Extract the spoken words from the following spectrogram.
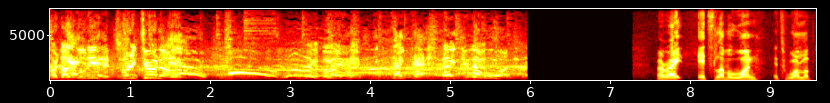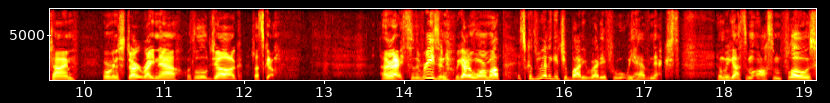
Or not Yeah, you believe did. it. 22 and 0. Yeah! Woo! Take it, right Yeah! Take that. Thank you, Leo. Number one. All right, it's level one. It's warm up time. We're gonna start right now with a little jog. Let's go. All right, so the reason we gotta warm up is because we gotta get your body ready for what we have next. And we got some awesome flows.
